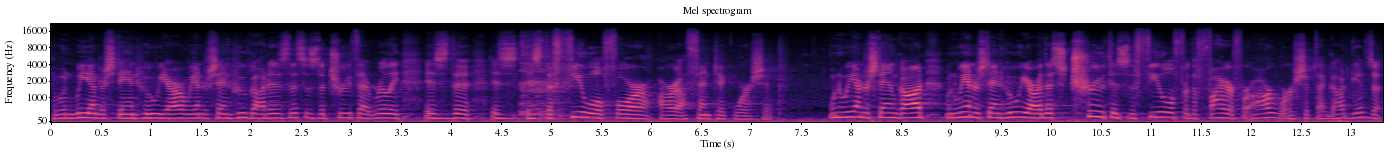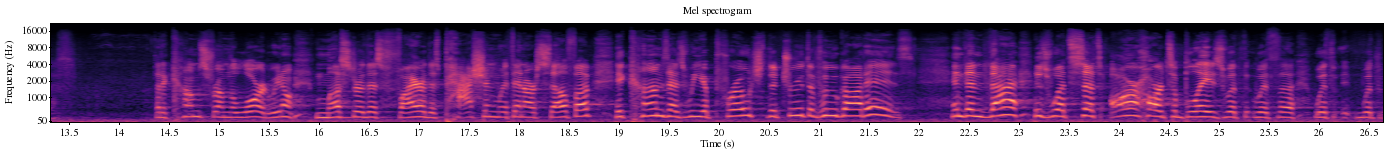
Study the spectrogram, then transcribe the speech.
And when we understand who we are, we understand who God is, this is the truth that really is the, is, is the fuel for our authentic worship. When we understand God, when we understand who we are, this truth is the fuel for the fire for our worship that God gives us. That it comes from the Lord. We don't muster this fire, this passion within ourselves up. It comes as we approach the truth of who God is. And then that is what sets our hearts ablaze with, with, uh, with, with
